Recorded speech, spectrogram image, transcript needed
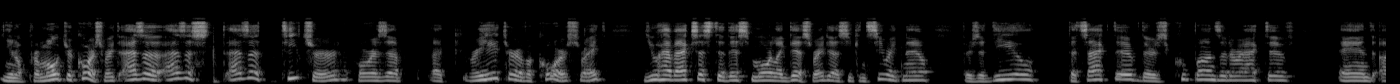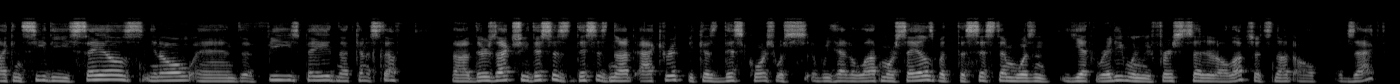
you know promote your course right? As a as a as a teacher or as a, a creator of a course right you have access to this more like this right? As you can see right now there's a deal that's active there's coupons that are active and I can see the sales you know and the fees paid and that kind of stuff. Uh, there's actually this is this is not accurate because this course was we had a lot more sales but the system wasn't yet ready when we first set it all up so it's not all exact.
